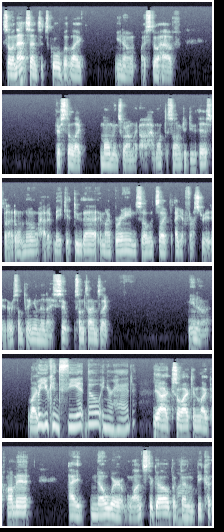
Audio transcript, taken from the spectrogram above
So in that sense it's cool, but like, you know, I still have there's still like moments where I'm like, oh, I want the song to do this, but I don't know how to make it do that in my brain. So it's like I get frustrated or something, and then I sit sometimes like, you know, like but you can see it though in your head. yeah, so I can like hum it. I know where it wants to go, but then because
